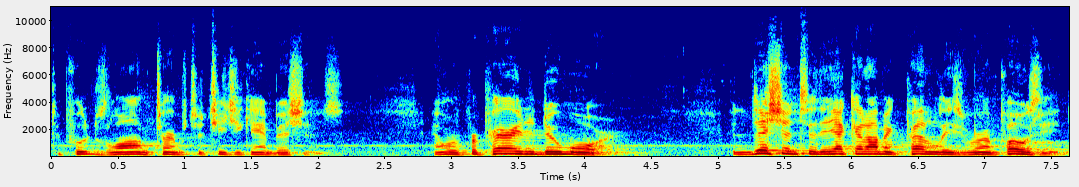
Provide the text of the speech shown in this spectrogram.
to Putin's long term strategic ambitions. And we're preparing to do more. In addition to the economic penalties we're imposing,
